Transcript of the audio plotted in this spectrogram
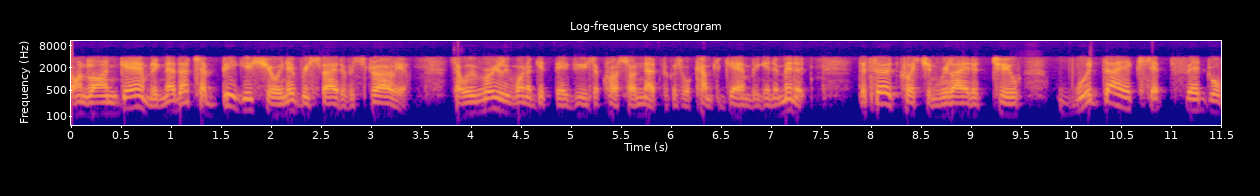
online gambling. Now, that's a big issue in every state of Australia. So we really want to get their views across on that because we'll come to gambling in a minute. The third question related to would they accept federal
